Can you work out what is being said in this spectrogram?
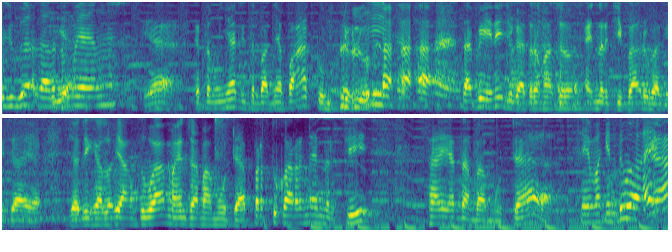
juga gak ketemu Iya. Eyangnya. Ya, ketemunya di tempatnya Pak Agung dulu. Iya. Tapi ini juga termasuk energi baru bagi saya. Jadi kalau yang tua main sama muda, pertukaran energi, saya tambah muda. Saya makin tua. Eh, Ya.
